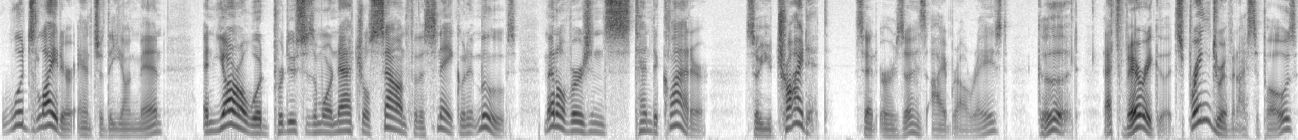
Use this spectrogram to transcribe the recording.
Wood's lighter, answered the young man and Yarrow wood produces a more natural sound for the snake when it moves. Metal versions tend to clatter. So you tried it, said Urza, his eyebrow raised. Good. That's very good. Spring driven, I suppose.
